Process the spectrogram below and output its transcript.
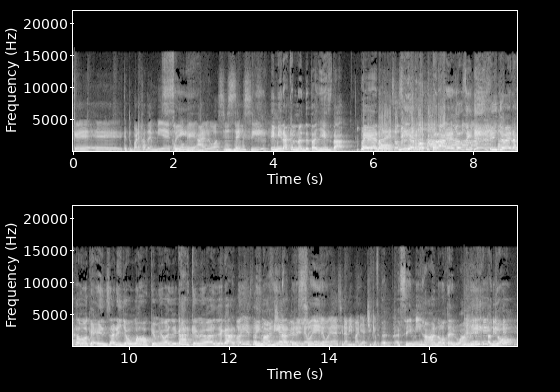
que, eh, que tu pareja te envíe como Sí. que algo así sexy. Y mira que él no es detallista, Pero pero, para eso sí. pero para eso sí. Y yo era como que en serio, y yo, wow, ¿qué me va a llegar? ¿Qué me va a llegar? Oye, está Imagínate, chévere. Le voy, sí. le voy a decir a mi mariachi que apunte. Eh, Sí, mija, anótelo. A mí, yo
